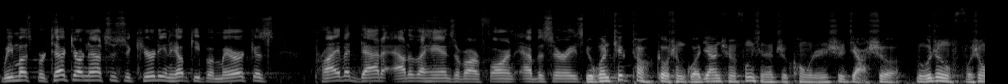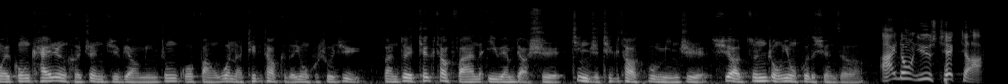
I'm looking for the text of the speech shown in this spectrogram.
We must protect our national security and help keep America's private data out of the hands of our foreign adversaries。有关 TikTok 构成国家安全风险的指控仍是假设。美国政府尚未公开任何证据表明中国访问了 TikTok 的用户数据。反对 TikTok 法案的议员表示，禁止 TikTok 不明智，需要尊重用户的选择。I don't use TikTok.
